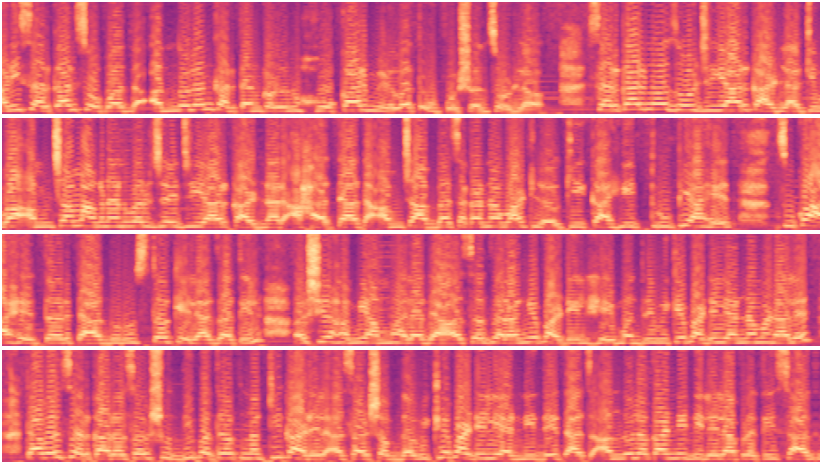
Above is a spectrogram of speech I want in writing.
आणि सरकारसोबत आंदोलनकर्त्यांकडून होकार मिळवत उपोषण सोडलं. सरकारनं जो जी आर काढला किंवा आमच्या मागण्यांवर जे जी आर काढणार आहात त्यात आमच्या अभ्यासकांना वाटलं की काही त्रुटी आहेत चुका आहेत तर त्या दुरुस्त केल्या जातील अशी हमी आम्हाला द्या असं जरांगे पाटील हे मंत्री विखे पाटील यांना म्हणाले. त्यावर सरकार असं शुद्धीपत्रक नक्की काढेल असा शब्द विखे पाटील यांनी देताच आंदोलकांनी दिलेला प्रतिसाद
